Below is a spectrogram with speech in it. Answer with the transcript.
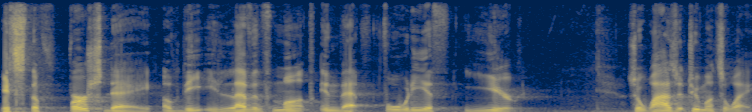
It's the first day of the 11th month in that 40th year. So, why is it two months away?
